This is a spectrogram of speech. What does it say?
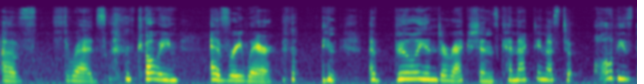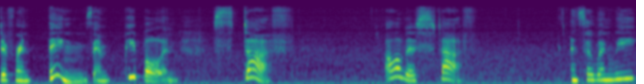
of threads going everywhere in a billion directions connecting us to all these different things and people and stuff. All this stuff. And so when we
